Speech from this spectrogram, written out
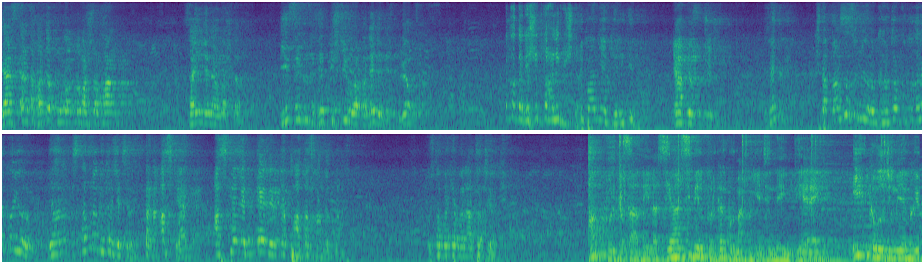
Derslerde harita kullanımını başlatan Sayın Genel Başkanım. 1870'li yıllarda ne demiş biliyor musunuz? Ya da Reşit Galip işte. İfadeye geri geliyor. Ne yapıyorsun çocuk? Efendim, kitaplarınızı sunuyorum, karton kutulara koyuyorum. Yarın İstanbul'a götüreceksiniz. Tane asker, askerlerin ellerinde tahta sandıklar. Mustafa Kemal Atatürk. Halk Fırkası adıyla siyasi bir fırka kurmak niyetindeyim diyerek ilk kıvılcımı yakıyor.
